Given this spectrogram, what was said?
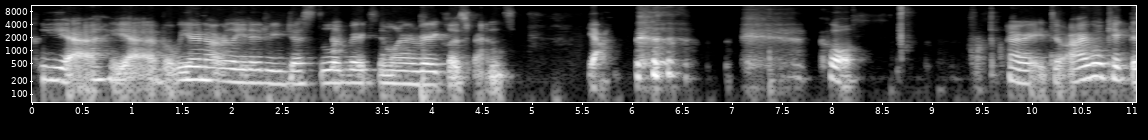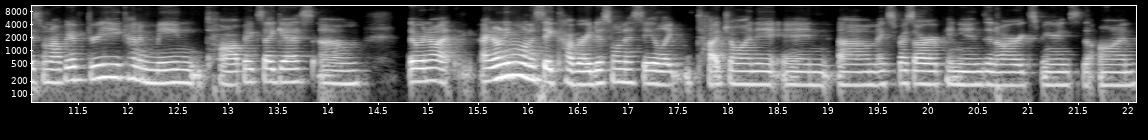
yeah, yeah. But we are not related. We just look very similar and very close friends. Yeah. cool. All right, so I will kick this one off. We have three kind of main topics, I guess. Um, that we're not, I don't even want to say cover. I just want to say like touch on it and um, express our opinions and our experience on.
